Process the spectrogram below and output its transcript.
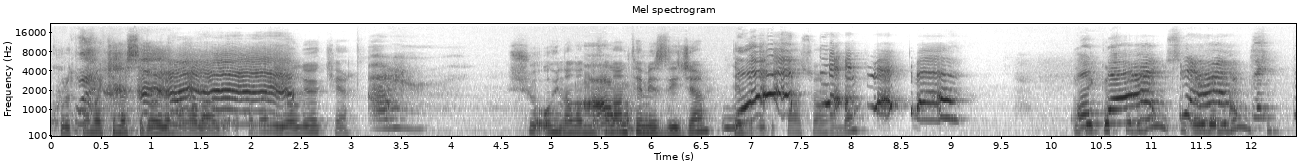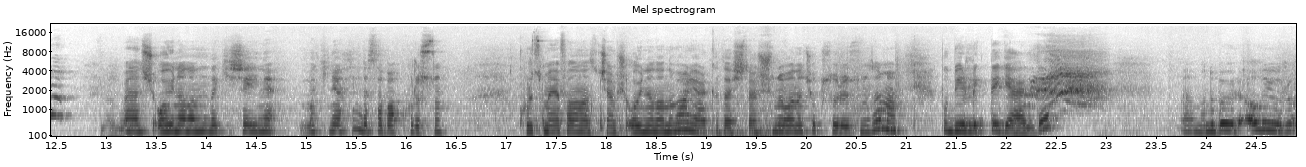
Kurutma makinesi böyle havalarda o kadar iyi oluyor ki. Şu oyun alanını falan temizleyeceğim. Demirledikten sonra da. Bir dakika tutabilir misin? Eğilebilir misin? Ben şu oyun alanındaki şeyini makineye atayım da sabah kurusun. Kurutmaya falan atacağım. Şu oyun alanı var ya arkadaşlar. Şunu bana çok soruyorsunuz ama bu birlikte geldi. Ben bunu böyle alıyorum.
